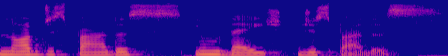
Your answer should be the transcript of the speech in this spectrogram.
nove de espadas e um dez de espadas.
